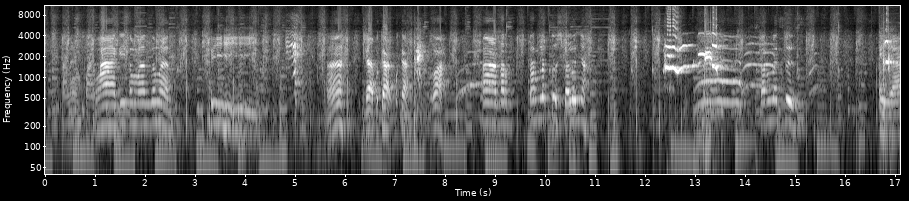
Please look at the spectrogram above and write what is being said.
kita lempar lagi teman-teman. Wih. Hah? ya pegang pegang. Wah ah, ntar ntar meletus balonnya. Ntar meletus Iya,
